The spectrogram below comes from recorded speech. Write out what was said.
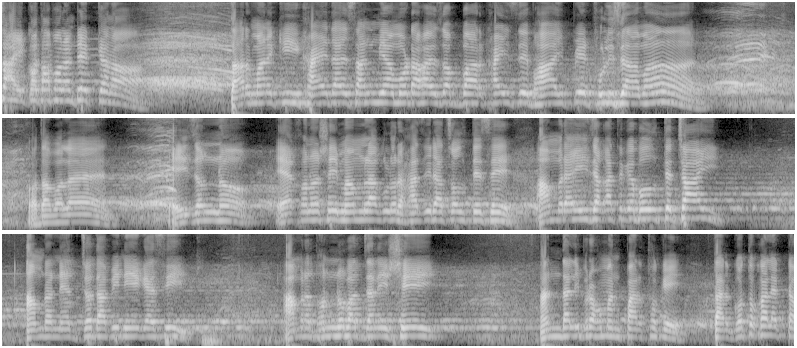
চায়। কথা বলেন ঠিক কেন? তার মানে কি? খাই দেয় সানমিয়া, মোটা হয় জব্বার, খাইছে ভাই, পেট ফুলিছে আমার। কথা বলেন। এই জন্য এখনও সেই মামলাগুলোর হাজিরা চলতেছে। আমরা এই জায়গা থেকে বলতে চাই আমরা ন্যায্য দাবি নিয়ে গেছি। আমরা ধন্যবাদ জানি সেই আন্দালিব রহমান পার্থকে। তার গতকাল একটা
